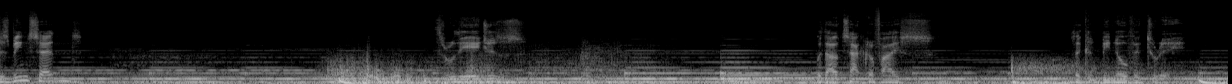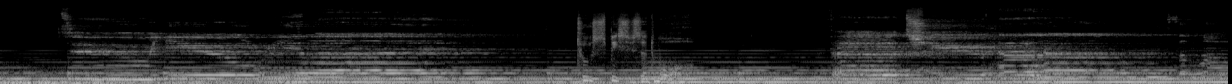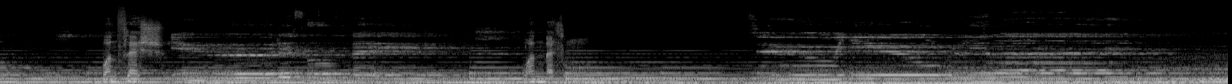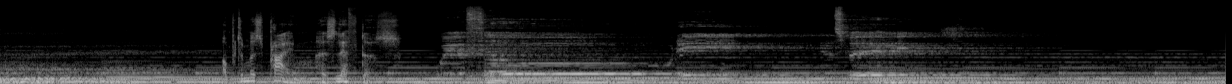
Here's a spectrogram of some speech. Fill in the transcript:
has been said through the ages, without sacrifice, there can be no victory. Two species at war. One flesh, one metal. Optimus Prime has left us. We're floating in space.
